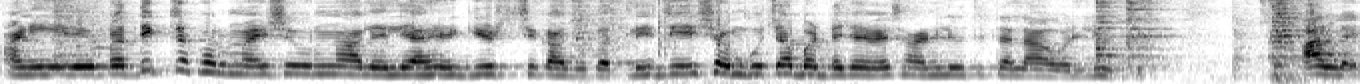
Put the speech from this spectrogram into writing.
आणि प्रतीकच्या फरमाईशीवरून आलेली आहे गिट्सची काजू कतली जी शंभूच्या बड्डेच्या वेळेस आणली होती त्याला आवडली होती. आलंय.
